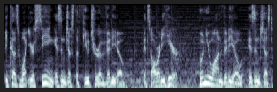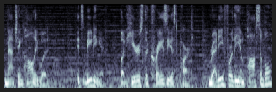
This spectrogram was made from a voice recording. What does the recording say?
Because what you're seeing isn't just the future of video, it's already here. Hunyuan Video isn't just matching Hollywood, it's beating it. But here's the craziest part. Ready for the impossible?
